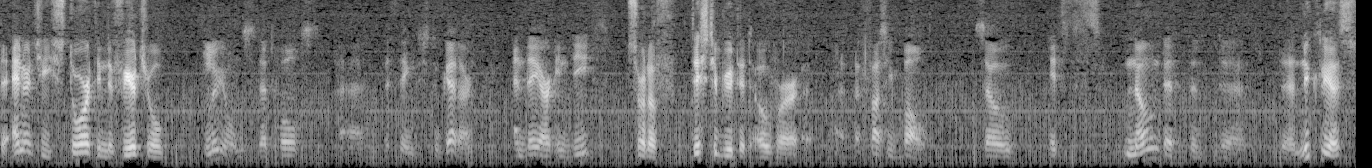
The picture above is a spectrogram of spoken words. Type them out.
the energy stored in the virtual gluons that hold uh, the things together. And they are indeed sort of distributed over a, a fuzzy ball. So it's known that the, the, the nucleus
